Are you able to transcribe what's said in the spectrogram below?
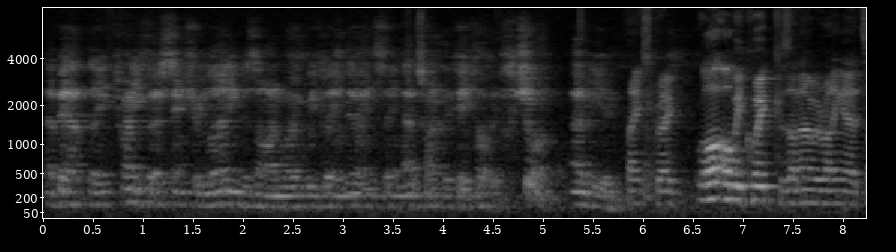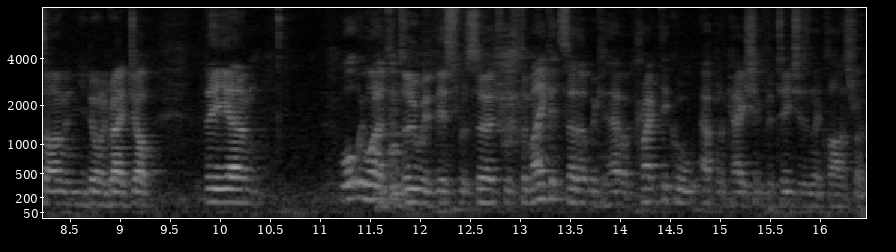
about the 21st century learning design work we've been doing, seeing that's one of the key topics. Sean, over to you. Thanks, Greg. Well, I'll be quick because I know we're running out of time and you're doing a great job. The, um, what we wanted to do with this research was to make it so that we could have a practical application for teachers in the classroom.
